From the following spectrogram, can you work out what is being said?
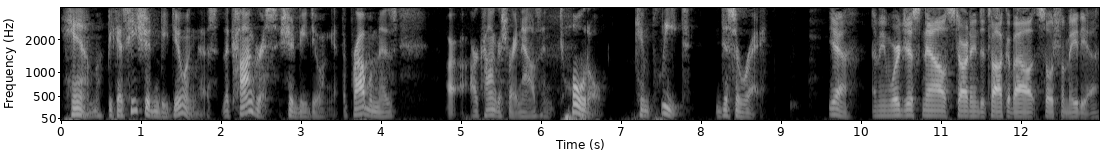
him because he shouldn't be doing this. The Congress should be doing it. The problem is our, our Congress right now is in total, complete disarray. Yeah. I mean, we're just now starting to talk about social media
